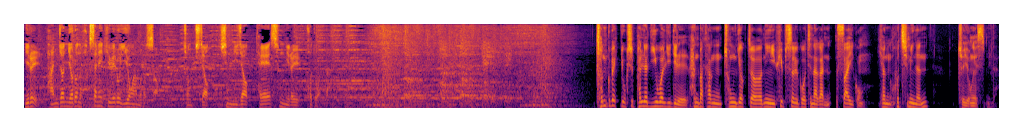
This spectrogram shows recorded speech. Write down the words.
이를 반전 여론 확산의 기회로 이용함으로써 정치적, 심리적 대승리를 거두었다. (1968년 2월 1일) 한바탕 총격전이 휩쓸고 지나간 사이공 현 호치민은 조용했습니다.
